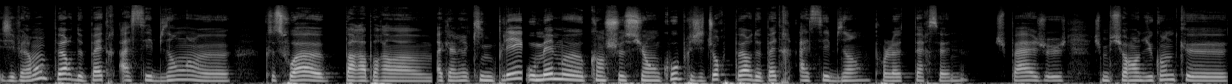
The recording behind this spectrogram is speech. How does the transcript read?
J'ai vraiment peur de pas être assez bien que ce soit par rapport à, à quelqu'un qui me plaît, ou même quand je suis en couple, j'ai toujours peur de pas être assez bien pour l'autre personne. Je sais pas, je, je me suis rendu compte que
